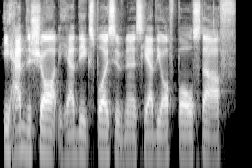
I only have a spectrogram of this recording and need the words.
he had the shot, he had the explosiveness, he had the off ball stuff.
